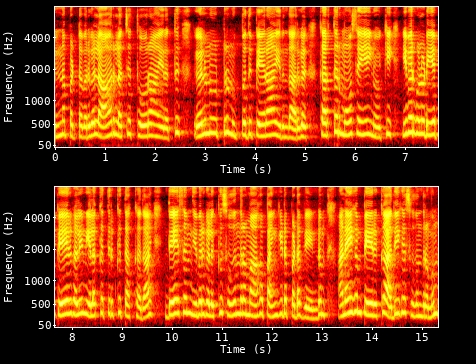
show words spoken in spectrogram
எண்ணப்பட்டவர்கள் ஆறு லட்சத்தோராயிரத்து எழுநூற்று முப்பது பேராயிருந்தார்கள். கர்த்தர் மோசையை நோக்கி இவர்களுடைய பேர்களின் இலக்கத்திற்கு தக்கதாய் தேசம் இவர்களுக்கு சுதந்திரமாக பங்கிடப்பட வேண்டும். அநேகம் பேருக்கு அதிக சுதந்திரமும்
